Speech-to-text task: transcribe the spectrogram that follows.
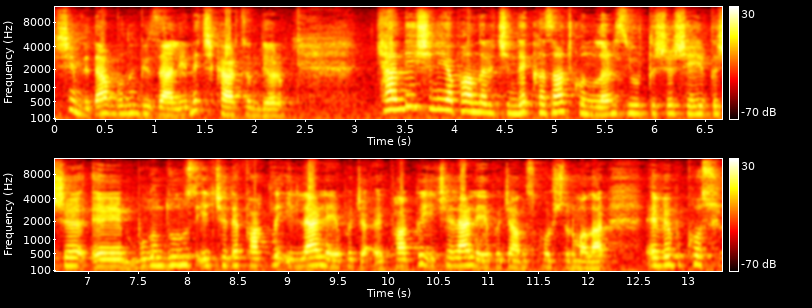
Şimdiden bunun güzelliğini çıkartın diyorum. Kendi işini yapanlar için de kazanç konularınız yurt dışı, şehir dışı, e, bulunduğunuz ilçede farklı illerle yapaca farklı ilçelerle yapacağınız koşturmalar e, ve bu koş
